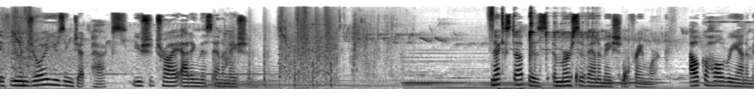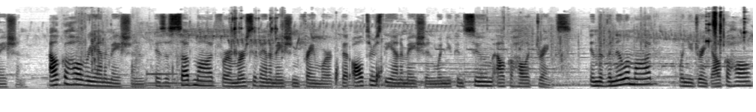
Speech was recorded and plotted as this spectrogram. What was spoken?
If you enjoy using jetpacks, you should try adding this animation. Next up is Immersive Animation Framework, Alcohol Reanimation. Alcohol Reanimation is a submod for Immersive Animation Framework that alters the animation when you consume alcoholic drinks. In the vanilla mod, when you drink alcohol,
